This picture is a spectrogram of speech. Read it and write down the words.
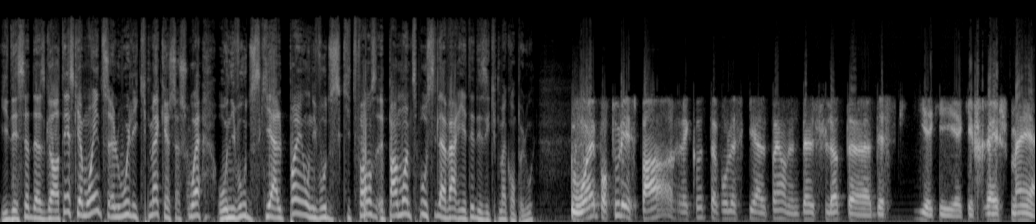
Ils décident de se gâter. Est-ce qu'il y a moyen de se louer l'équipement, que ce soit au niveau du ski alpin, au niveau du ski de fond? Parle-moi un petit peu aussi de la variété des équipements qu'on peut louer. Oui, pour tous les sports. Écoute, pour le ski alpin, on a une belle flotte euh, de ski euh, qui, est fraîchement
